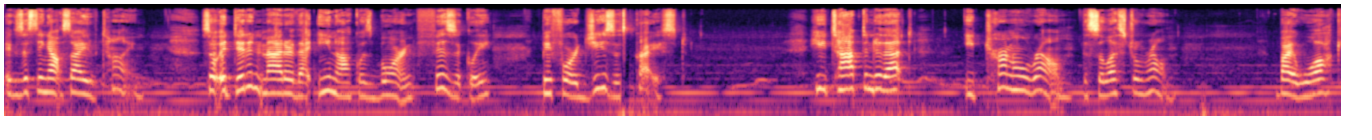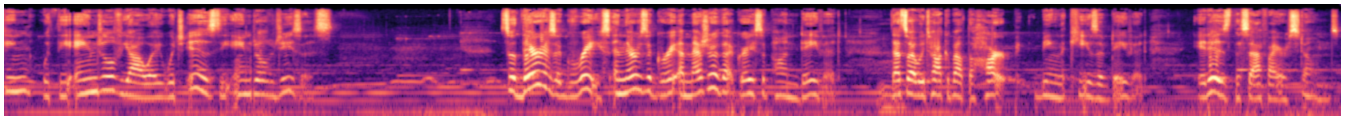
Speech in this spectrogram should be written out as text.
existing outside of time. So it didn't matter that Enoch was born physically before Jesus Christ. He tapped into that eternal realm, the celestial realm, by walking with the angel of Yahweh, which is the angel of Jesus. So there is a grace, and there is a great a measure of that grace upon David. That's why we talk about the harp being the keys of David. It is the sapphire stones.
